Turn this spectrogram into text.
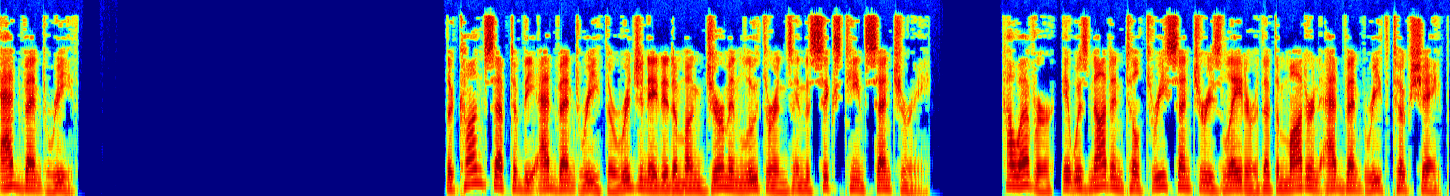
Advent wreath The concept of the Advent wreath originated among German Lutherans in the 16th century. However, it was not until three centuries later that the modern Advent wreath took shape.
